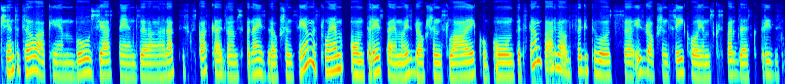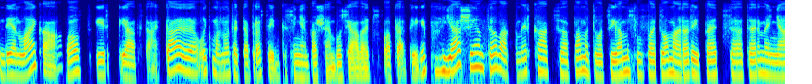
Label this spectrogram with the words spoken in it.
Šiem cilvēkiem būs jāsniedz uh, rakstisks paskaidrojums par neizbraukšanas iemesliem un par iespējamo izbraukšanas laiku. Un pēc tam pārvalde sagatavos uh, izbraukšanas rīkojumus, kas paredzēs, ka 30 dienu laikā valsts ir jāatstāj. Tā ir uh, likumā noteiktā prasība, kas viņiem pašiem būs jāveic labprātīgi. Ja šiem cilvēkiem ir kāds uh, pamatots iemesls, lai tomēr arī pēc uh, termiņa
